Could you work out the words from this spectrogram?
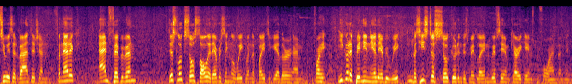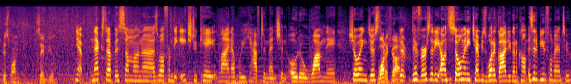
to his advantage. And Fnatic and Febiven just looks so solid every single week when they play together. And for he, he could have been here nearly every week because he's just so good in this mid lane. We've seen him carry games beforehand, and this one, same deal. Yep. Next up is someone uh, as well from the H2K lineup. We have to mention Odoamne, showing just What a god. diversity on so many champions. What a god you're gonna call him. Is it a beautiful man too?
